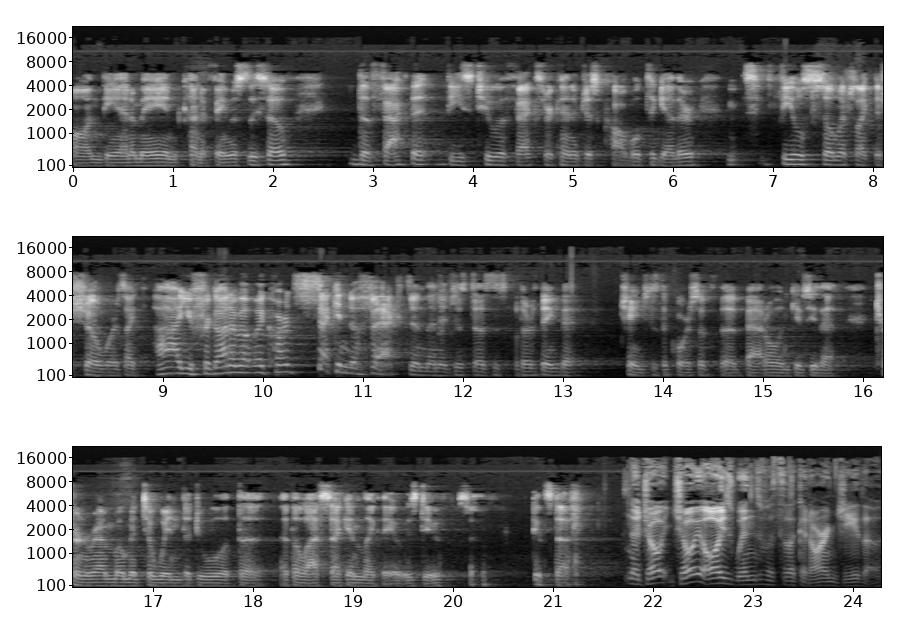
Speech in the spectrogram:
on the anime and kind of famously so, the fact that these two effects are kind of just cobbled together feels so much like the show where it's like, ah, you forgot about my card's second effect, and then it just does this other thing that changes the course of the battle and gives you that turnaround moment to win the duel at the at the last second, like they always do. So, good stuff. No, Joey, Joey always wins with like an RNG though.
